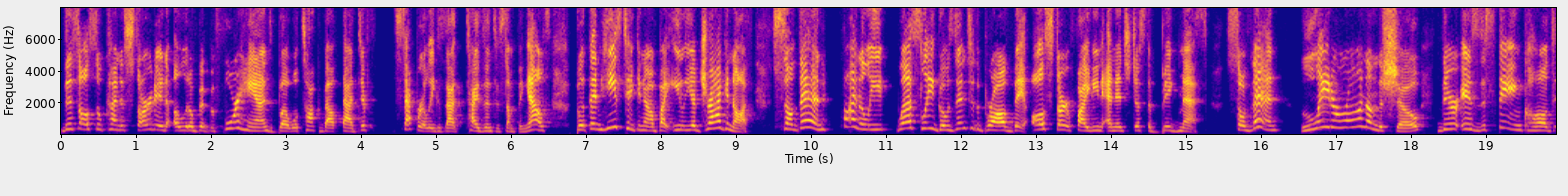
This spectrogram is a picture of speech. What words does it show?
This also kind of started a little bit beforehand, but we'll talk about that diff- separately because that ties into something else. But then he's taken out by Ilya Dragunov. So then finally, Wes Lee goes into the brawl. They all start fighting, and it's just a big mess. So then Later on on the show, there is this thing called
